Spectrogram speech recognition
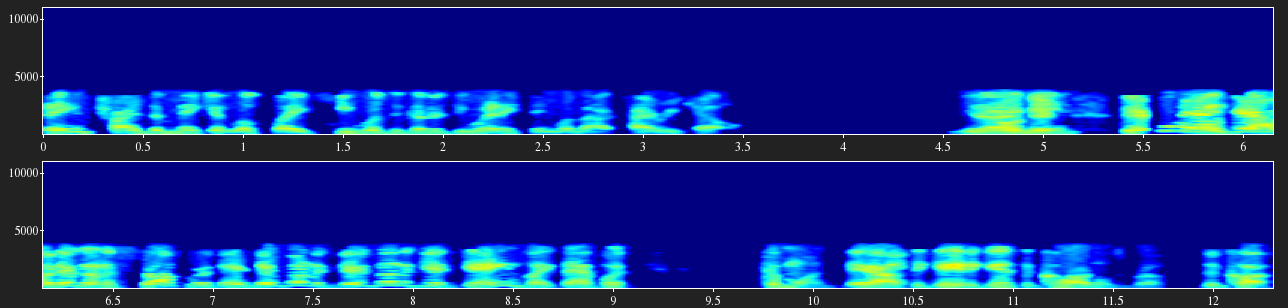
they've tried to make it look like he wasn't going to do anything without Tyreek Hill. You know Oh, what I mean? They're going to have Like games where they're going to suffer. They're they're going to they're going to get games like that. But come on, they're Right. out the gate against the Cardinals, bro. The Car.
